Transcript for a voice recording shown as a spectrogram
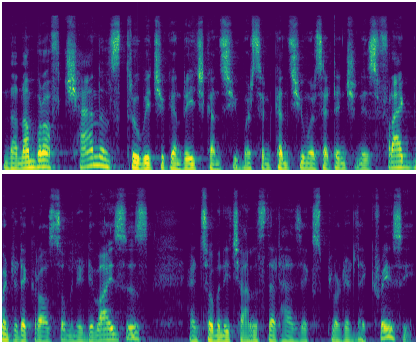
The number of channels through which you can reach consumers and consumers attention is fragmented across so many devices and so many channels that has exploded like crazy.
